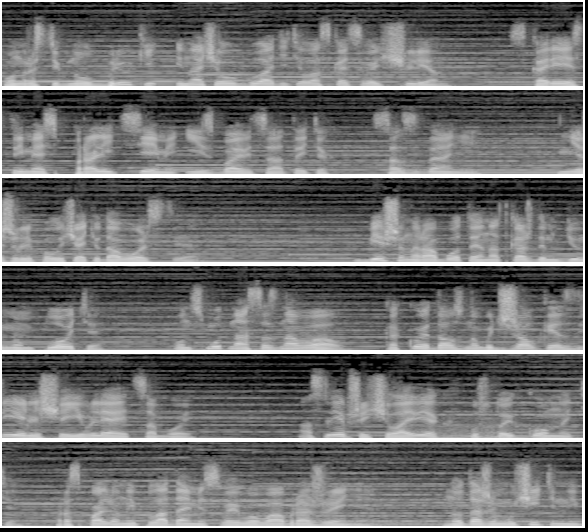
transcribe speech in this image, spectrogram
Он расстегнул брюки и начал гладить и ласкать свой член, скорее стремясь пролить семя и избавиться от этих созданий, нежели получать удовольствие. Бешено работая над каждым дюймом плоти, он смутно осознавал, какое должно быть жалкое зрелище является собой. Ослепший человек в пустой комнате, распаленный плодами своего воображения – но даже мучительный,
